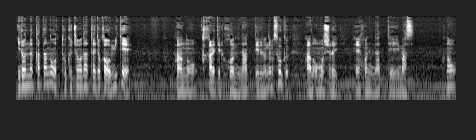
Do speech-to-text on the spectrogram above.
いろんな方の特徴だったりとかを見てあの書かれている本になっているので、ますごくあの面白い、本になっています。あの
